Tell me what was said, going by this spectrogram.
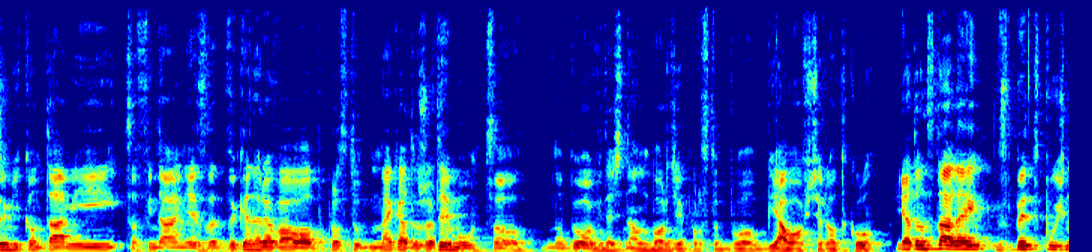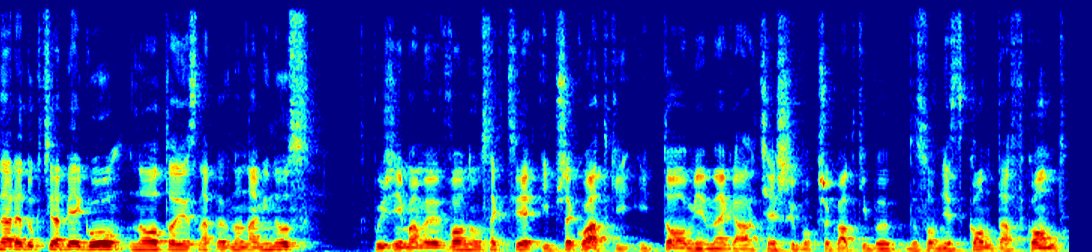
Dużymi kątami, co finalnie wygenerowało po prostu mega dużo dymu, co no, było widać na onboardzie, po prostu było biało w środku. Jadąc dalej, zbyt późna redukcja biegu, no to jest na pewno na minus. Później mamy wolną sekcję i przekładki i to mnie mega cieszy, bo przekładki były dosłownie z kąta w kąt,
